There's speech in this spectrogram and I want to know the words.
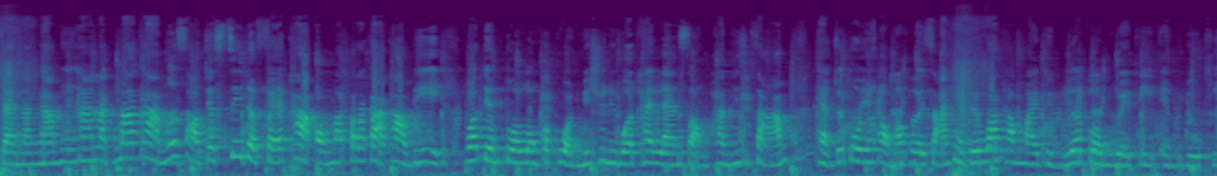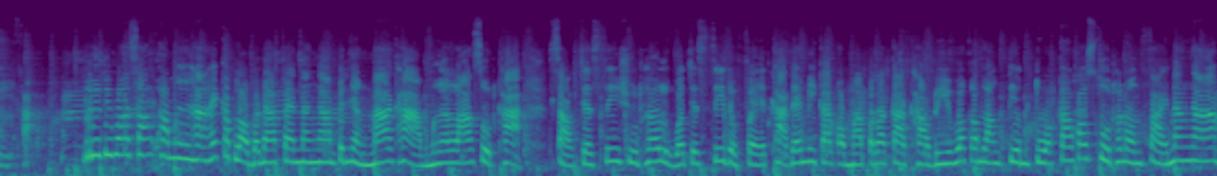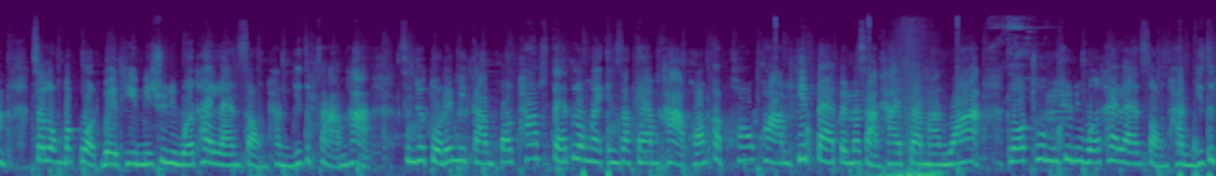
แฟนนางงามฮือฮาหนักมากค่ะ เมื่อสาวเจสซี่เดอะเฟสค่ะ ออกมาประกาศข่าวดี ว่าเตรียมตัวลงประกวด Miss Universe Thailand 2023 แถมเจ้าตัวยังออกมาเผยสาเหตุด้วยว่าทำไมถึงเลือกลงเวที MUT ค่ะ เรียกได้ว่าสร้างความฮือฮาให้กับเหล่าบรรดาแฟนนางงามเป็นอย่างมากค่ะ เมื่อล่าสุดค่ะ สาวเจสซี่ชูเทอร์หรือว่าเจสซี่เดอะเฟสค่ะ ได้มีการออกมาประกาศข่าวดีว่ากำลังเตรียมตัวก้าวเข้าสู่ถนนสายนางงาม จะลงประกวดเวที Miss Universe Thailand 2023 ค่ะ ซึ่งเจ้าตัวได้มีการโพสต์ภาพเตตลงในอินสตาแกรมค่ะ พร้อมกับข้อความที่แปลเป็นภาษาไทยประมาณว่า Road to Miss Universe Thailand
